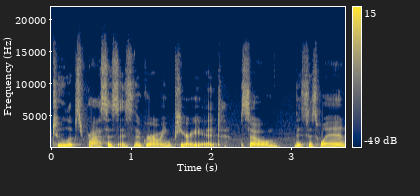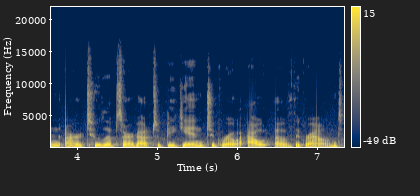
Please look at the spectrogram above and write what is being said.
tulips process is the growing period. So, this is when our tulips are about to begin to grow out of the ground.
